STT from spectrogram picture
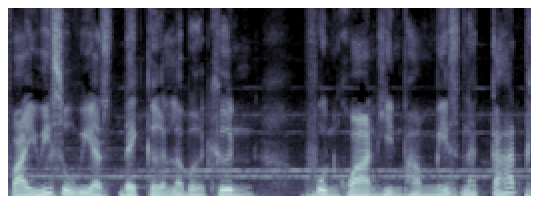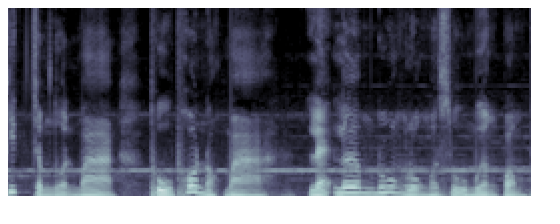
ไฟวิสูเวียสได้เกิดระเบิดขึ้น ฝุ่นควานหินพัมมิสและก๊าซพิษจำนวนมากถูกพ่นออกมา และเริ่มร่วงลงมาสู่เมืองปอมเป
